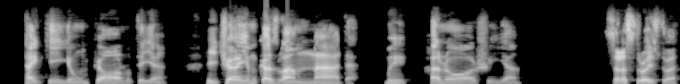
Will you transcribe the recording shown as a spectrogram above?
— Такие упертые. И что им, козлам, надо? Мы хорошие. С расстройства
